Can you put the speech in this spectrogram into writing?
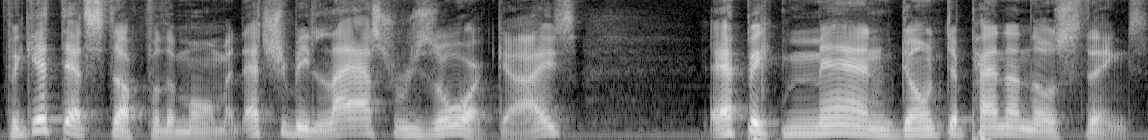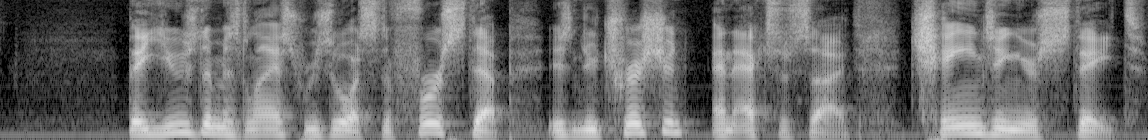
Forget that stuff for the moment. That should be last resort, guys. Epic men don't depend on those things. They use them as last resorts. The first step is nutrition and exercise, changing your state.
